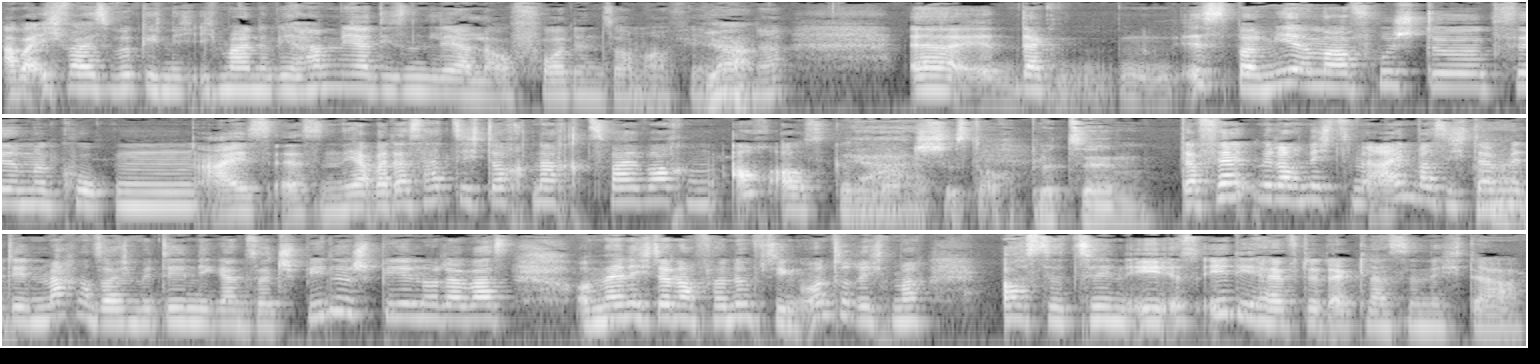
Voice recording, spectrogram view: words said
Aber ich weiß wirklich nicht. Ich meine, wir haben ja diesen Leerlauf vor den Sommerferien. Ja. Ne? Äh, da ist bei mir immer Frühstück, Filme gucken, Eis essen. Ja, aber das hat sich doch nach zwei Wochen auch Ja, ausgelutscht. das ist doch Blödsinn. Da fällt mir doch nichts mehr ein, was ich dann mit denen machen soll. Ich mit denen die ganze Zeit Spiele spielen oder was? Und wenn ich dann noch vernünftigen Unterricht mache, aus der 10e ist eh die Hälfte der Klasse nicht da.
